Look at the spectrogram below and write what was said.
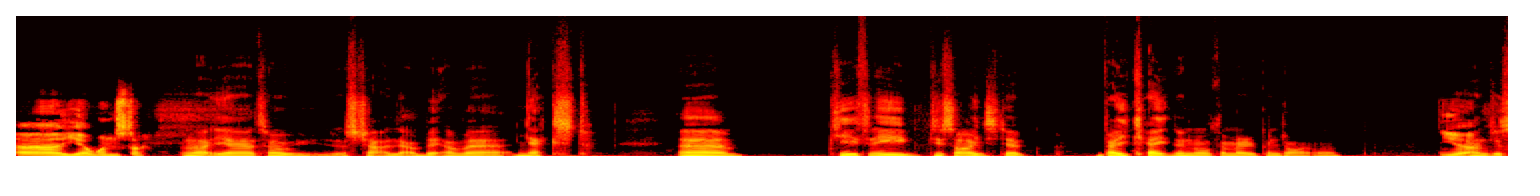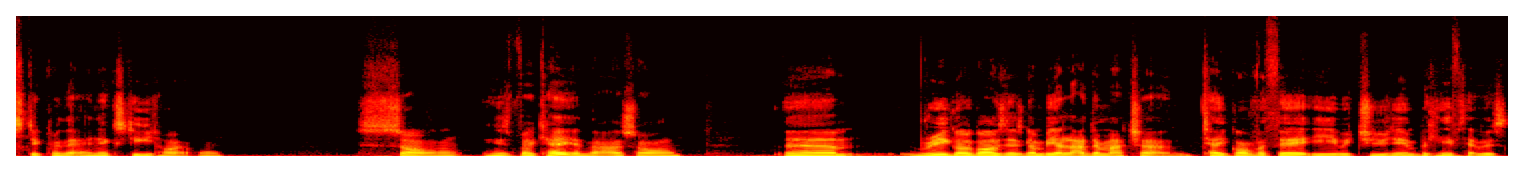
uh, yeah, Wednesday. Like yeah, so let's chat a little bit of uh, next. Um, Keith Lee decides to vacate the North American title Yeah, and just stick with the NXT title. So he's vacated that. So um, Rigo goes. There's gonna be a ladder match at Takeover 30, which you didn't believe there was.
